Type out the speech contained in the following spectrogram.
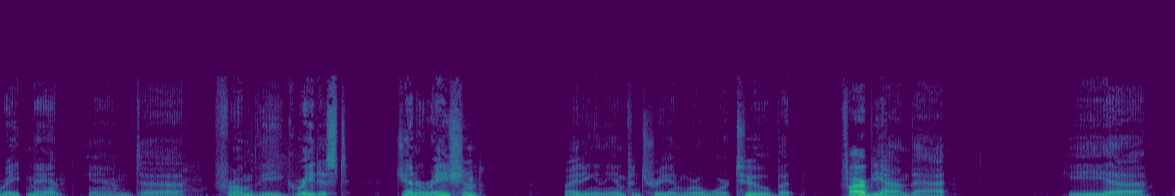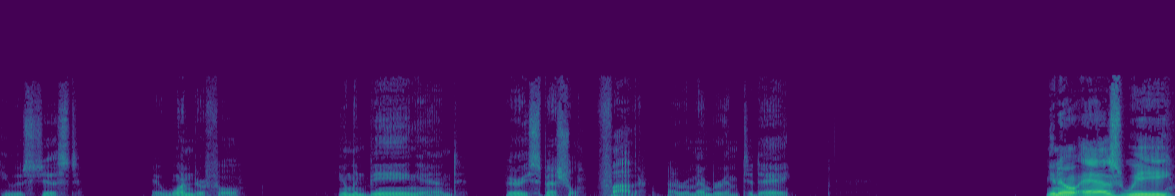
great man, and uh, from the greatest generation fighting in the infantry in World War II. But far beyond that, he uh, he was just a wonderful human being and very special father. I remember him today. You know, as we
